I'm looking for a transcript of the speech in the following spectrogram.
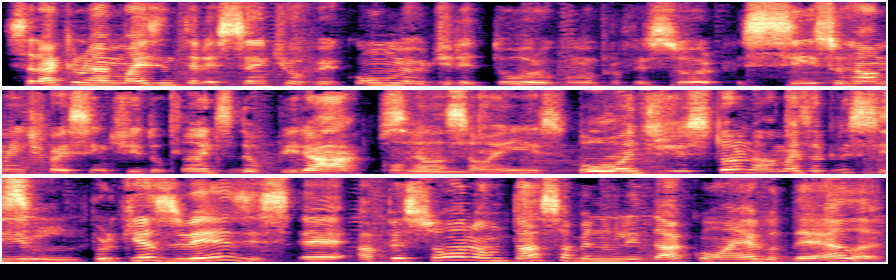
Será que não é mais interessante eu ver com o meu diretor ou com o meu professor se isso realmente faz sentido antes de eu pirar com Sim. relação a isso? Ou antes de se tornar mais agressivo? Sim. Porque às vezes é, a pessoa não tá sabendo lidar com o ego dela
